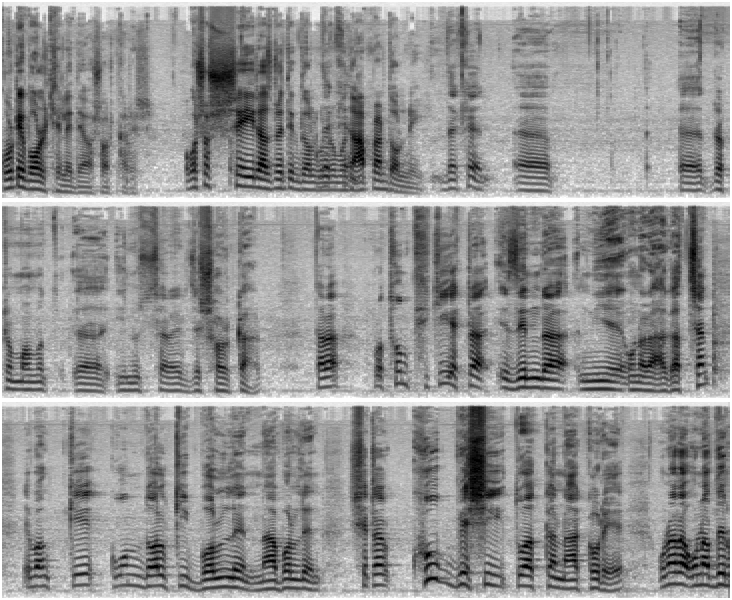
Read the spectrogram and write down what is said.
কোর্টে বল ঠেলে দেওয়া সরকারের। অবশ্য সেই রাজনৈতিক দলগুলোর মধ্যে আপনার দল নেই। দেখেন ডক্টর মোহাম্মদ ইউনুস স্যারের যে সরকার তারা প্রথম থেকেই একটা এজেন্ডা নিয়ে ওনারা আগাচ্ছেন এবং কে কোন দল কি বললেন না বললেন সেটার খুব বেশি তোয়াক্কা না করে ওনারা ওনাদের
